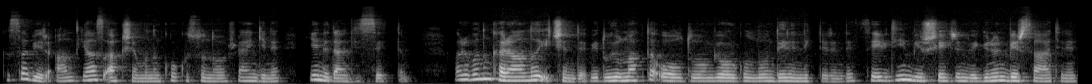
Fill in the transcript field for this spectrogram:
kısa bir an yaz akşamının kokusunu, rengini yeniden hissettim. Arabanın karanlığı içinde ve duyulmakta olduğum yorgunluğun derinliklerinde sevdiğim bir şehrin ve günün bir saatinin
